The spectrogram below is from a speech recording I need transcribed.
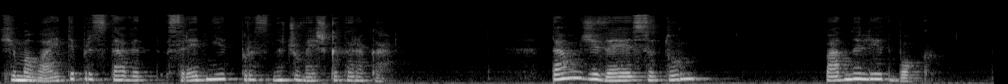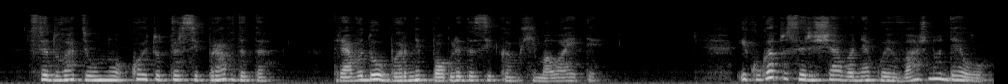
Хималаите представят средният пръст на човешката ръка. Там живее Сатурн, падналият бог. Следователно, който търси правдата, трябва да обърне погледа си към Хималаите. И когато се решава някое важно дело,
